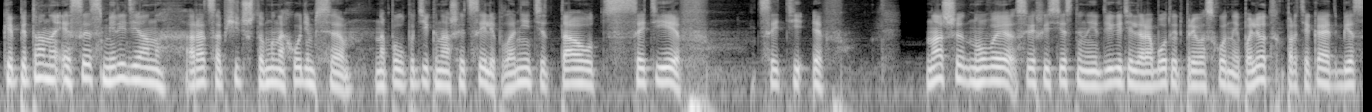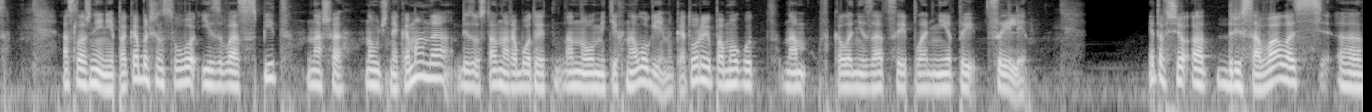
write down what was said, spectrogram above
Капитана СС Меридиан рад сообщить, что мы находимся на полпути к нашей цели, планете Тау CTF. CTF. Наши новые сверхъестественные двигатели работают превосходный полет, протекает без осложнений. Пока большинство из вас спит, наша научная команда безустанно работает над новыми технологиями, которые помогут нам в колонизации планеты цели. Это все адресовалось э,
